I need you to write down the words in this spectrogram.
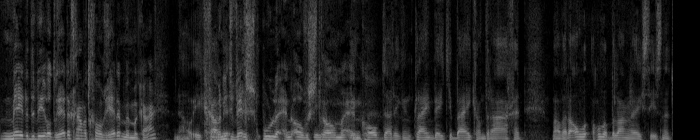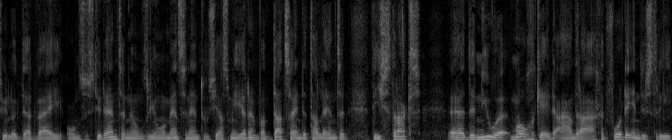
mede de wereld redden? Gaan we het gewoon redden met elkaar? Nou, ik Gaan we ga- niet ik- wegspoelen en overstromen? Ik, en... ik hoop dat ik een klein beetje bij kan dragen. Maar wat al, allerbelangrijkste is natuurlijk dat wij onze studenten en onze jonge mensen enthousiasmeren. Want dat zijn de talenten die straks eh, de nieuwe mogelijkheden aandragen voor de industrie.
